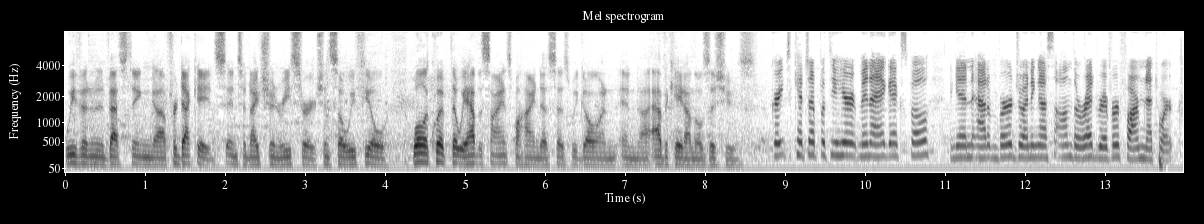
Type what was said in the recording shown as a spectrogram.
we've been investing uh, for decades into nitrogen research, and so we feel well equipped that we have the science behind us as we go and, and uh, advocate on those issues. Great to catch up with you here at Min Ag Expo. Again, Adam Birr joining us on the Red River Farm Network.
